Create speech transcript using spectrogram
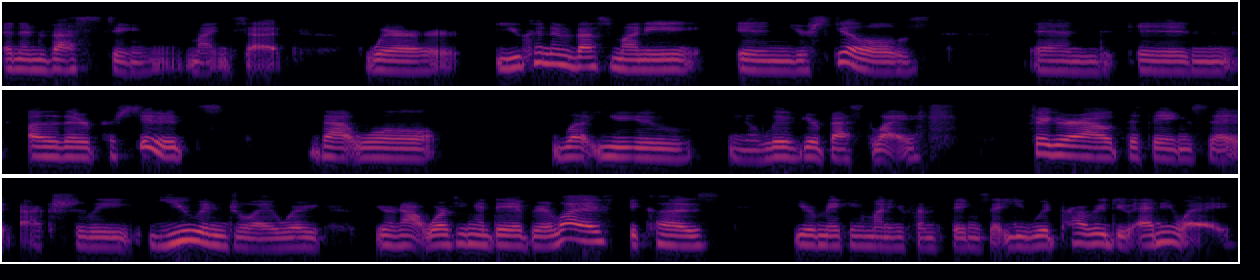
an investing mindset where you can invest money in your skills and in other pursuits that will let you you know live your best life figure out the things that actually you enjoy where you're not working a day of your life because you're making money from things that you would probably do anyway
